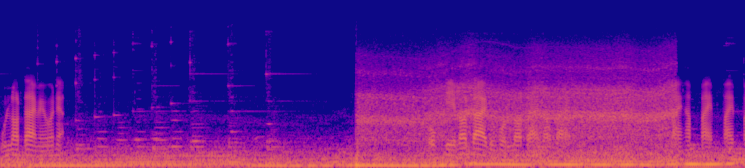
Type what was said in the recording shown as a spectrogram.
อุยรอดได้ไหมวะเนี่ย โอเค รอดได้ทุกคน รอดได้ รอดได้ ไปครับ ไปไปไป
